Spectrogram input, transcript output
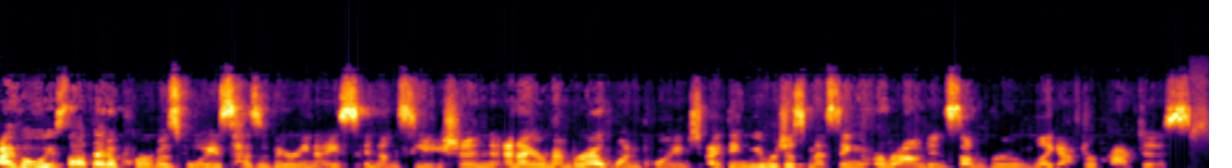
I've always thought that Apoorva's voice has a very nice enunciation. And I remember at one point, I think we were just messing around in some room like after practice.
